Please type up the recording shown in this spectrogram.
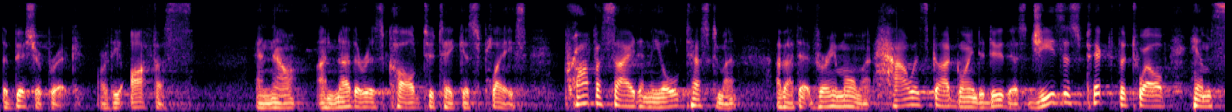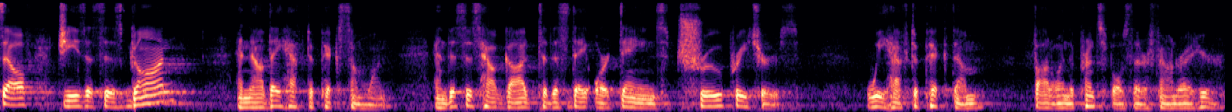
the bishopric or the office. And now another is called to take his place. Prophesied in the Old Testament about that very moment. How is God going to do this? Jesus picked the 12 himself. Jesus is gone, and now they have to pick someone. And this is how God to this day ordains true preachers. We have to pick them following the principles that are found right here.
